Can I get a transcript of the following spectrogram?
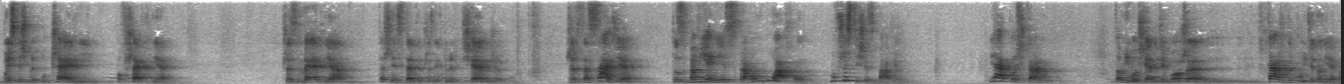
Bo jesteśmy uczeni powszechnie przez media, też niestety przez niektórych księży, że w zasadzie to zbawienie jest sprawą błahą, bo wszyscy się zbawią. Jakoś tam to miłosierdzie Boże, każdy pójdzie do nieba.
